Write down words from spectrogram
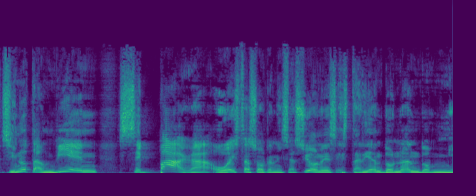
sino también se paga o estas organizaciones estarían donando millones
